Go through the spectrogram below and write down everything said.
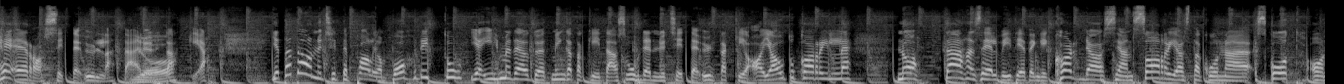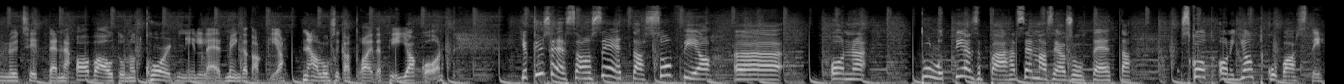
he eros sitten yllättäen Joo. yhtäkkiä. Ja tätä on nyt sitten paljon pohdittu ja ihmetelty, että minkä takia tämä suhde nyt sitten yhtäkkiä ajautui karille. No, tämähän selvii tietenkin Kardashian sarjasta, kun äh, Scott on nyt sitten avautunut Courtneylle, että minkä takia nämä lusikat laitettiin jakoon. Ja kyseessä on se, että Sofia öö, on tullut tiensä päähän sen asian suhteen, että Scott on jatkuvasti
